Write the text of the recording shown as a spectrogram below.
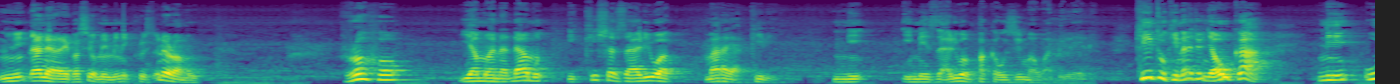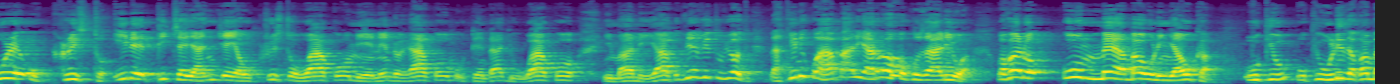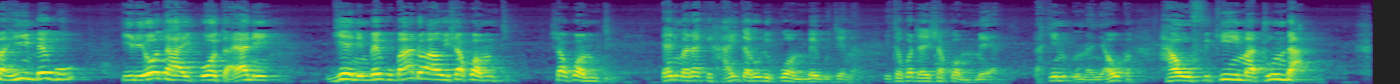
Ni, Nani anaiko sio mimi ni Kristo. La Mungu. Roho ya mwanadamu ikishazaliwa mara ya pili ni imezaliwa mpaka uzima wa milele. Kitu kinachonyauka ni ule ukristo, ile picha ya nje ya ukristo wako, mienendo yako, utendaji wako, imani yako, vile vitu vyote. Lakini kwa habari ya roho kuzaliwa, kwa mfano huu mmea ambao ulinyauka, uki, ukiuliza kwamba hii mbegu iliota haikuota, yani je ni mbegu bado au ishakuwa mti? Ishakuwa mti. Yaani manake haitarudi kuwa mbegu tena. Itakuwa tayari kuwa mmea. Lakini unanyauka, haufikii matunda.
